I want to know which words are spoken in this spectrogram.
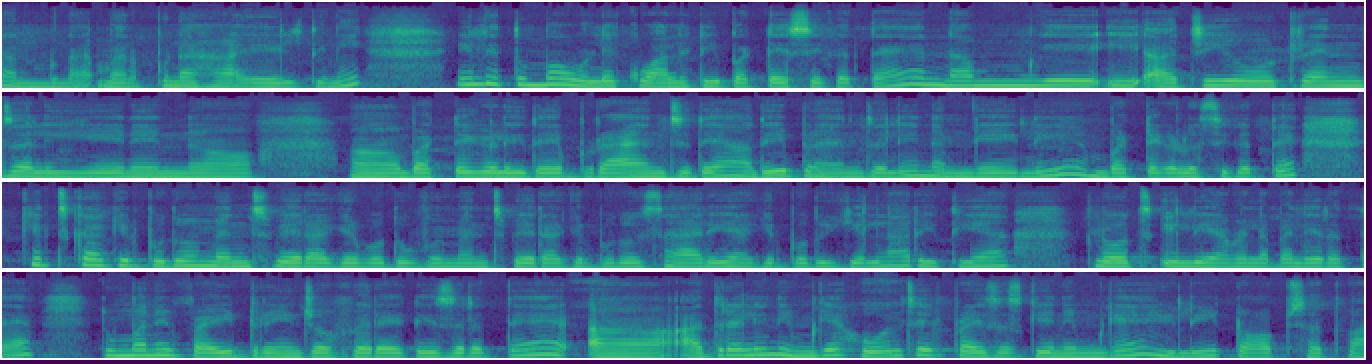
ನಾನು ಪುನಃ ಹೇಳ್ತೀನಿ. ಇಲ್ಲಿ ತುಂಬ ಒಳ್ಳೆ ಕ್ವಾಲಿಟಿ ಬಟ್ಟೆ ಸಿಗುತ್ತೆ. ನಮಗೆ ಈ ಅಜಿಯೋ ಟ್ರೆಂಡ್ಸಲ್ಲಿ ಏನೇನು ಬಟ್ಟೆಗಳಿದೆ ಬ್ರ್ಯಾಂಡ್ಸ್ ಇದೆ, ಅದೇ ಬ್ರ್ಯಾಂಡ್ಸಲ್ಲಿ ನಮಗೆ ಇಲ್ಲಿ ಬಟ್ಟೆಗಳು ಸಿಗುತ್ತೆ. ಕಿಡ್ಸ್ಗಾಗಿರ್ಬೋದು ಮೆನ್ಸ್ ವೇರ್ ಆಗಿರ್ಬೋದು ವುಮೆನ್ಸ್ ವೇರ್ ಆಗಿರ್ಬೋದು ಸ್ಯಾರಿ ಆಗಿರ್ಬೋದು, ಎಲ್ಲ ರೀತಿಯ ಕ್ಲೋತ್ಸ್ ಇಲ್ಲಿ ಅವೈಲಬಲ್ ಇರುತ್ತೆ. ತುಂಬಾ ವೈಡ್ ರೇಂಜ್ ಆಫ್ ವೆರೈಟೀಸ್ ಇರುತ್ತೆ. ಅದರಲ್ಲಿ ನಿಮಗೆ ಹೋಲ್ಸೇಲ್ ಪ್ರೈಸಸ್ಗೆ ನಿಮಗೆ ಇಲ್ಲಿ ಟಾಪ್ಸ್ ಅಥವಾ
